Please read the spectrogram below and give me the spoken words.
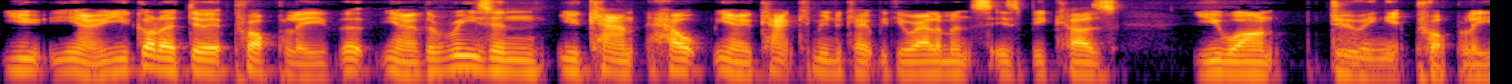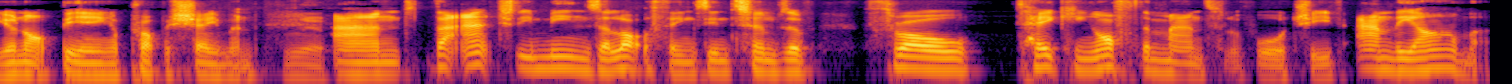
you you know you got to do it properly. That you know the reason you can't help you know can't communicate with your elements is because you aren't doing it properly. You're not being a proper shaman, Yeah. and that actually means a lot of things in terms of Thrall taking off the mantle of war chief and the armor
